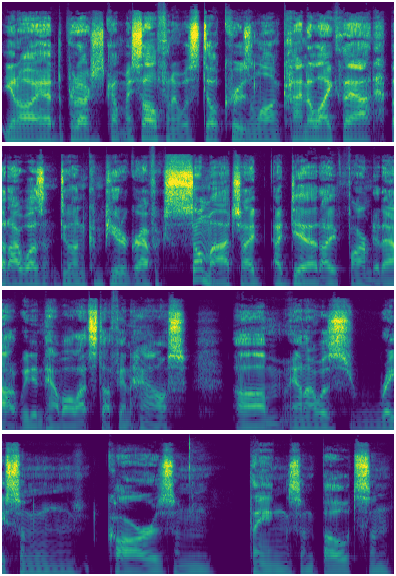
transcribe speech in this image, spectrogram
you know, I had the productions company myself, and it was still cruising along, kind of like that. But I wasn't doing computer graphics so much. I I did. I farmed it out. We didn't have all that stuff in house. Um, and I was racing cars and things and boats and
